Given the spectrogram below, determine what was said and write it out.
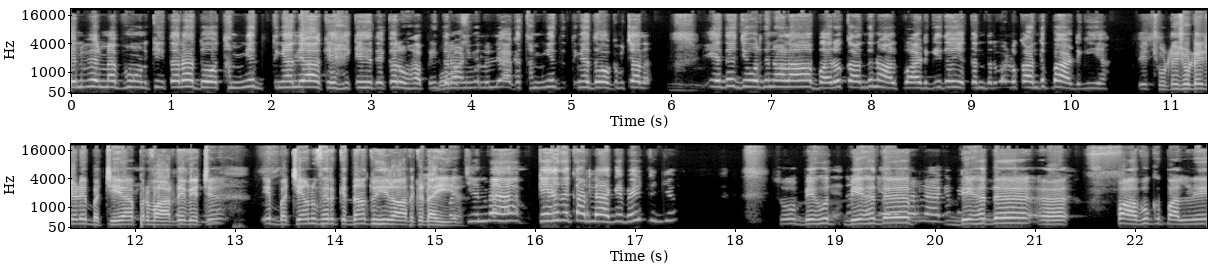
ਇਹਨੂੰ ਫਿਰ ਮੈਂ ਫੋਨ ਕੀਤਾ ਰਾ ਦੋ ਥੰਮੀਆਂ ਦਿੱਤੀਆਂ ਲਿਆ ਕੇ ਕਿਸੇ ਦੇ ਘਰੋਂ ਆਪਣੀ ਦਰਾਣੀ ਵੱਲੋਂ ਲਿਆ ਕੇ ਥੰਮੀਆਂ ਦਿੱਤੀਆਂ ਦੋ ਕੁ ਚੱਲ। ਇਹਦੇ ਜ਼ੋਰ ਦੇ ਨਾਲ ਆ ਬਾਹਰੋਂ ਕੰਧ ਨਾਲ ਪਾੜ ਗਈ ਤੇ ਇੱਕ ਅੰਦਰ ਵੱਲੋਂ ਕੰਧ ਪਾੜ ਗਈ ਆ। ਤੇ ਛੋਟੇ ਛੋਟੇ ਜਿਹੜੇ ਬੱਚੇ ਆ ਪਰਿਵਾਰ ਦੇ ਵਿੱਚ ਇਹ ਬੱਚਿਆਂ ਨੂੰ ਫਿਰ ਕਿੱਦਾਂ ਤੁਸੀਂ ਰਾਤ ਕਟਾਈ ਆ? ਬੱਚੀ ਨੂੰ ਮੈਂ ਕਿਸੇ ਦੇ ਘਰ ਲੈ ਕੇ ਬੈਠੀ ਆ। ਸੋ ਬੇਹਦ ਬੇਹਦ ਬੇਹਦ ਭਾਵੁਕ ਪਲ ਨੇ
